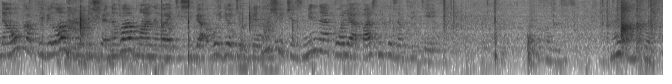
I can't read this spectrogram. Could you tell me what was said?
Наука привела в будущее, но вы обманываете себя. Вы идете в грядущее через минное поле опасных изобретений. На этом все.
